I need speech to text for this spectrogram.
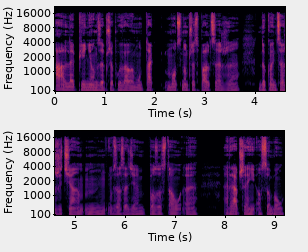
ale pieniądze przepływały mu tak mocno przez palce, że do końca życia mm, w zasadzie pozostał e, raczej osobą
